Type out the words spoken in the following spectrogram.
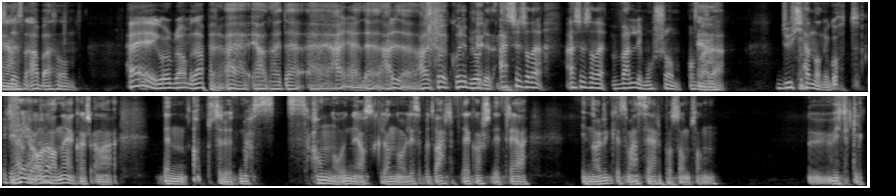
Så Ja. det er sånn, jeg bare sånn Hei, går det bra med deg, Per? «Eh, ja, nei, det, eh, her er det, her er det her, hvor, hvor er broren din? Jeg syns han, han er veldig morsom. Og bare. Du kjenner han jo godt. Ja, ja og han er kanskje nei, den absolutt mest Han og Unni Askeland og Elisabeth Werp, det er kanskje de tre i Norge som jeg ser på som sånn virkelig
